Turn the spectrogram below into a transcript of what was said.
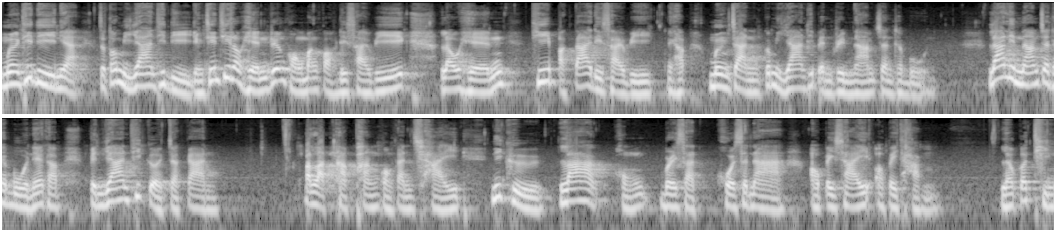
เมืองที่ดีเนี่ยจะต้องมีย่านที่ดี อย่างเช่นที่เราเห็นเรื่องของบางกอกดีไซน์วีคเราเห็นที่ปักใต้ดีไซน์วีคนะครับเมืองจันทร์ก็มีย่านที่เป็นริมน้ำจันทบูรณ์ย่านริมน้ำจันทบูรณ์เนี่ยครับเป็นย่านที่เกิดจากการปลัดหักพังของการใช้ นี่คือลากของบริษัทโฆษณาเอาไปใช้เอาไปทำแล้วก็ทิ้ง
